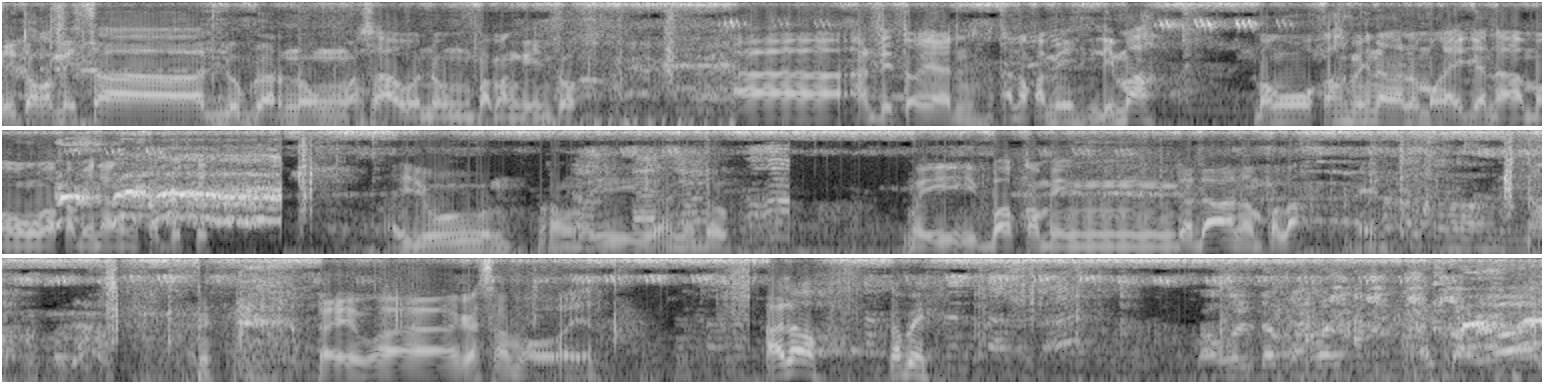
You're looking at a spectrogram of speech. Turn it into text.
Dito kami sa lugar nung asawa nung pamangkin ko. Ah, andito yan. Ano kami? Lima. Manguha kami ng ano mga kaigan, ah, manguha kami ng kabuti. Ayun, parang may ano daw. May iba kaming dadaanan pala. Ayun. Ayun, mga kasama ko. Ayan. Ano? Kabe? Bawal daw, bawal. Ay, bawal.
